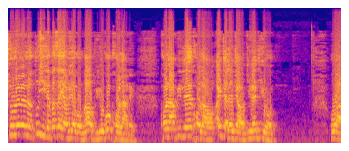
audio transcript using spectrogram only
ကြိုလွှဲလဲလို့သူ့ရှိလဲပတ်သက်ရောက်ရတော့ငါ့ကိုဗီဒီယိုကောခေါ်လာတယ်ခေါ်လာပြီးလဲခေါ်လာအောင်အဲ့ကြလဲကြောက်ကြည့်လဲကြည့်ရော ဟိုဟာ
